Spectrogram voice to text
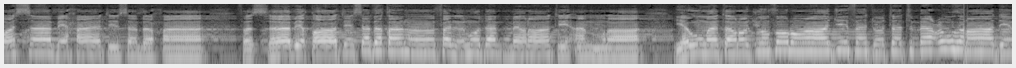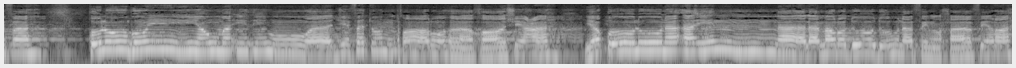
والسابحات سبحا. فالسابقات سبقا فالمدبرات أمرا. يوم ترجف الراجفة تتبعها رادفة. قلوب يومئذ واجفة صارها خاشعة. يقولون أئنا لمردودون في الحافرة.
